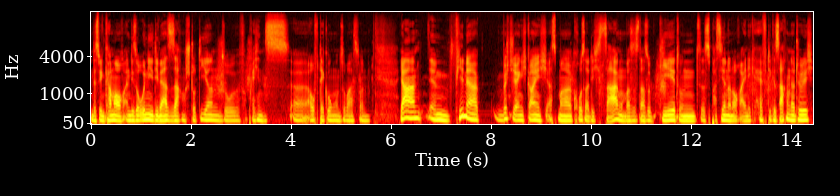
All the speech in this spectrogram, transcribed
Und deswegen kann man auch an dieser Uni diverse Sachen studieren, so Verbrechensaufdeckung äh, und sowas. Und ja, ähm, viel mehr möchte ich eigentlich gar nicht erstmal großartig sagen, um was es da so geht. Und es passieren dann auch einige heftige Sachen natürlich.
